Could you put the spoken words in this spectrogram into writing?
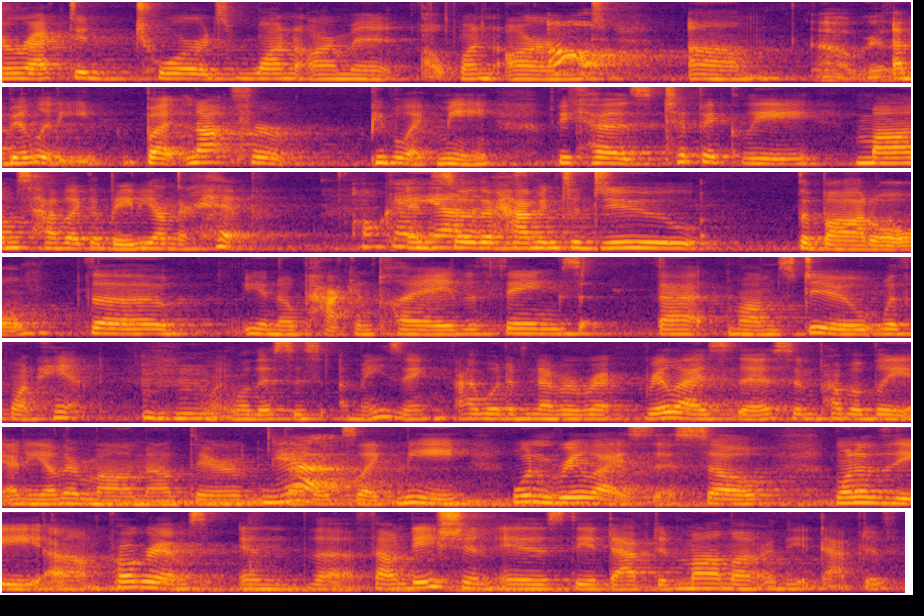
directed towards one armed, uh, one armed Oh. Oh, really? ability, but not for people like me because typically moms have like a baby on their hip Okay. and yeah, so they're makes having to do the bottle the you know pack and play the things that moms do with one hand Mm-hmm. i'm like well this is amazing i would have never re- realized this and probably any other mom out there Yeah. that's like me wouldn't realize this so one of the um, programs in the foundation is the adaptive mama or the adaptive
